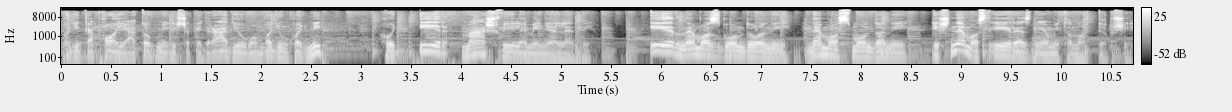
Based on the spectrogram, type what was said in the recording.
vagy inkább halljátok, mégiscsak egy rádióban vagyunk, vagy mi, hogy ér más véleményen lenni. Ér nem azt gondolni, nem azt mondani, és nem azt érezni, amit a nagy többség.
